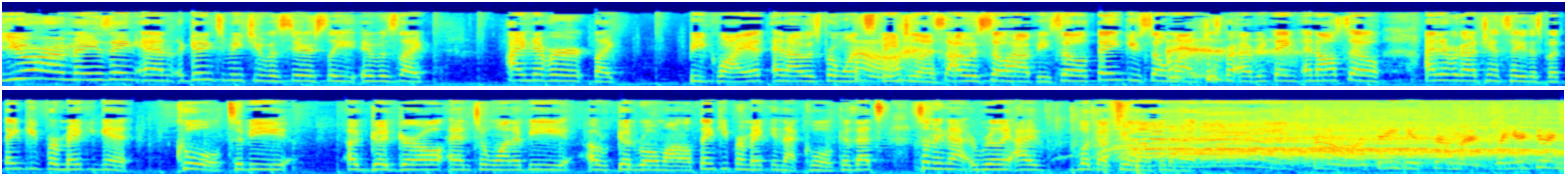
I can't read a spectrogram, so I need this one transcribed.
You are amazing, and getting to meet you was seriously. It was like I never like be quiet, and I was for once Aw. speechless. I was so happy. So thank you so much just for everything, and also I never got a chance to say this, but thank you for making it cool to be a good girl and to want to be a good role model. Thank you for making that cool because that's something that really I look up to you a lot for that. Oh, thank you so much. Well, you're doing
